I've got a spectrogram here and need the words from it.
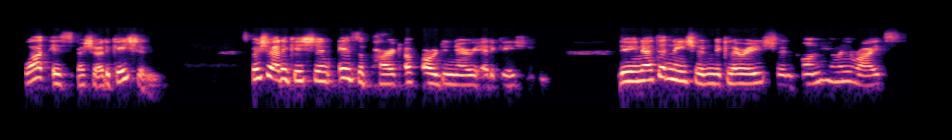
What is special education? Special education is a part of ordinary education. The United Nations Declaration on Human Rights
